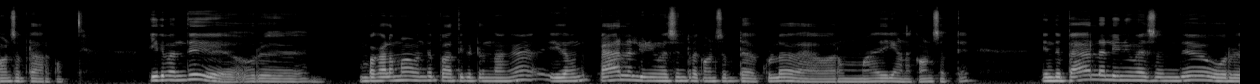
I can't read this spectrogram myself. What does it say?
கான்செப்டாக இருக்கும். இது வந்து ஒரு ரொம்ப காலமாக வந்து பார்த்துக்கிட்டு இருந்தாங்க. இதை வந்து பேரலல் யூனிவர்ஸுன்ற கான்செப்டுக்குள்ளே வர மாதிரியான கான்செப்ட்டு இந்த பேரலல் யூனிவர்ஸ் வந்து ஒரு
